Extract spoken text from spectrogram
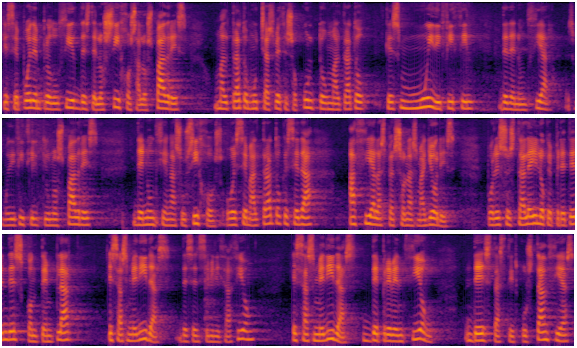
que se pueden producir desde los hijos a los padres, un maltrato muchas veces oculto, un maltrato que es muy difícil de denunciar. Es muy difícil que unos padres denuncien a sus hijos o ese maltrato que se da hacia las personas mayores. Por eso esta ley lo que pretende es contemplar esas medidas de sensibilización, esas medidas de prevención de estas circunstancias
